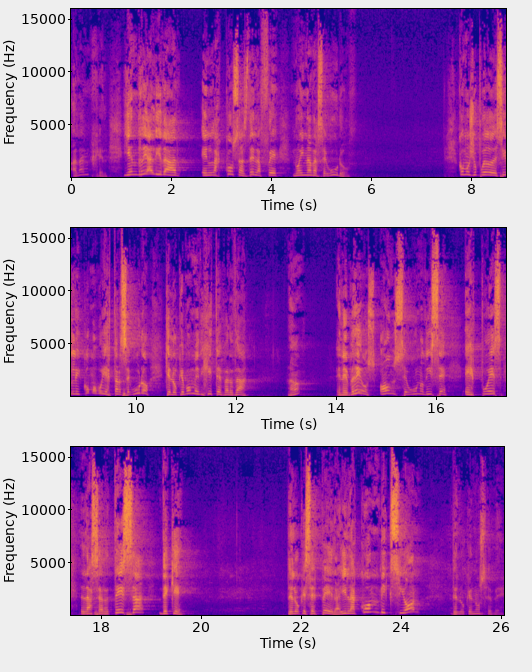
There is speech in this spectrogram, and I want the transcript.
al ángel. Y en realidad, en las cosas de la fe no hay nada seguro. ¿Cómo yo puedo decirle, cómo voy a estar seguro que lo que vos me dijiste es verdad? ¿No? En Hebreos 11.1 dice, es pues la certeza de qué? De lo que se espera y la convicción de lo que no se ve.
